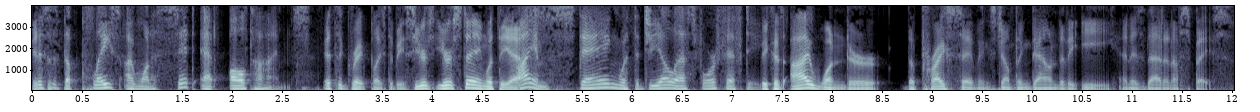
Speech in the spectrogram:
It's this a- is the place I want to sit at all times. it's a great place to be. So you're you're staying with the S. I am staying with the GLS 450. because I wonder the price savings jumping down to the E, and is that enough space?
